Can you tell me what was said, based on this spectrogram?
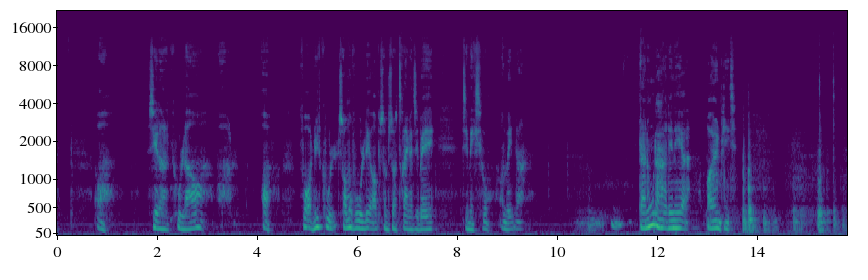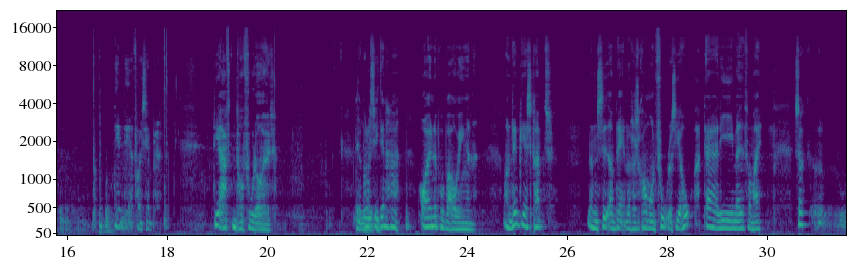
og sætter et kul larver og, og får et nyt kul sommerfugle derop, som så trækker tilbage til Mexico om vinteren. Der er nogen, der har den her øjenplit. Den der for eksempel. Det er aften på fuldøjet. Den kan se, den har øjne på bagvingerne. Og når den bliver skræmt, når den sidder om dagen, og der så kommer en fugl og siger, hov, der er lige mad for mig, så øh,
